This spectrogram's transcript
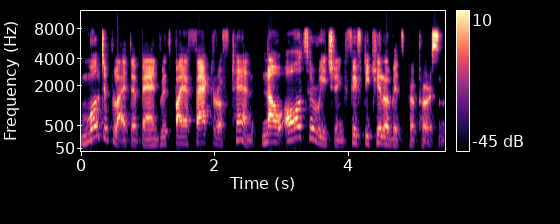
multiplied their bandwidth by a factor of 10, now also reaching 50 kilobits per person.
